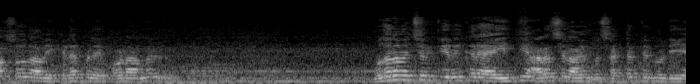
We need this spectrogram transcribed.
மசோதாவை கிடப்பிலே போடாமல் முதலமைச்சருக்கு இருக்கிற இந்திய அரசியல் அமைப்பு சட்டத்தினுடைய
